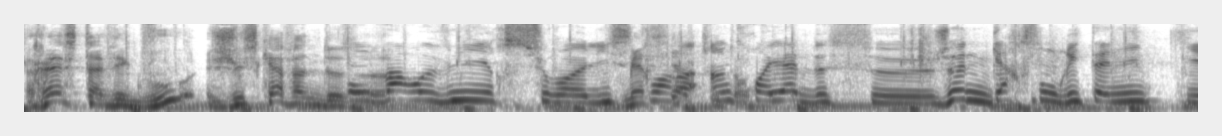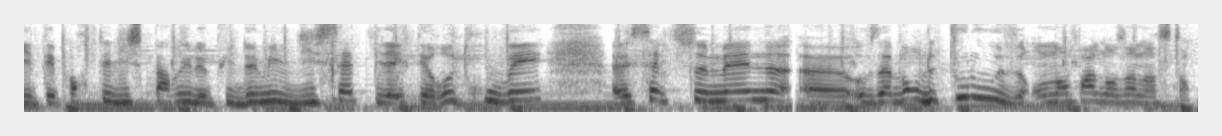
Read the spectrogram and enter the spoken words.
reste avec vous jusqu'à 22h. On va revenir sur euh, l'histoire incroyable de ce jeune garçon britannique qui était porté disparu depuis 2017. Il a été retrouvé euh, cette semaine euh, aux abords de Toulouse. On en parle dans un instant.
